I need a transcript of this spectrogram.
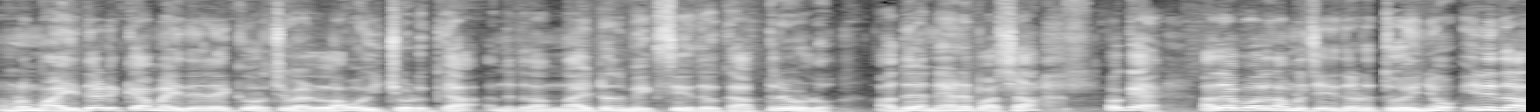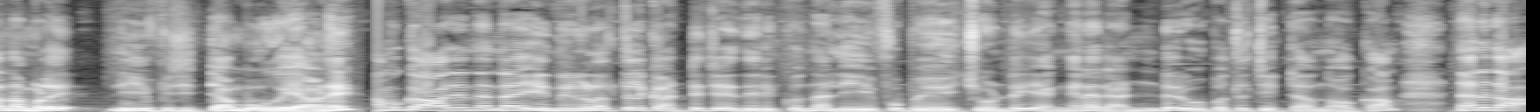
നമ്മൾ മൈദ എടുക്കുക മൈദയിലേക്ക് കുറച്ച് വെള്ളം ഒഴിച്ചു കൊടുക്കുക എന്നിട്ട് നന്നായിട്ടൊന്ന് മിക്സ് ചെയ്ത് വെക്കുക. അത്രേ ഉള്ളൂ. അത് തന്നെയാണ് പശ. ഓക്കെ അതേപോലെ നമ്മൾ ചെയ്തെടുത്തു കഴിഞ്ഞു. ഇനി ഇതാ നമ്മൾ ലീഫ് ചുറ്റാൻ പോവുകയാണ്. നമുക്ക് ആദ്യം തന്നെ ഈ നീളത്തിൽ കട്ട് ചെയ്തിരിക്കുന്ന ലീഫ് ഉപയോഗിച്ചുകൊണ്ട് എങ്ങനെ രണ്ട് രൂപത്തിൽ ചുറ്റാൻ നോക്കാം. ഞാനിതാ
